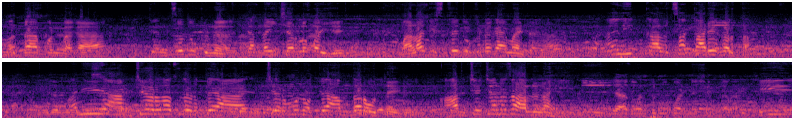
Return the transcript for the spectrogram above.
म्हणता आपण बघा त्यांचं दुखणं त्यांना विचारलं पाहिजे. मला दिसतंय दुखणं काय माहिती आहे का? आणि ही कालचा कार्यकर्ता. आणि आमच्या विरोधात लढतोय चेअरमन होते आमदार होते. आमच्याच्यानं झालं नाही. ही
